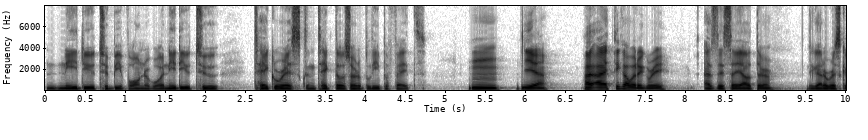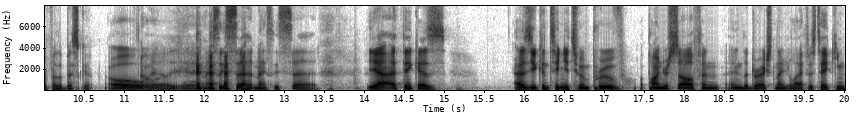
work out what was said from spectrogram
need you to be vulnerable. It need you to take risks and take those sort of leap of faith. Mm, yeah, I, I think I would agree. As they say out there, you got to risk it for the biscuit. Oh, Oh. hell yeah! Nicely said. Nicely said. Yeah, I think as as you continue to improve upon yourself and in the direction that your life is taking,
